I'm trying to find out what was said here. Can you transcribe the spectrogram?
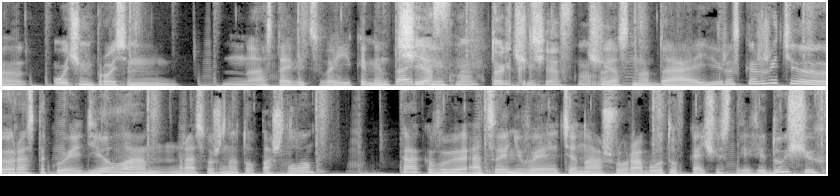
Э, Очень просим оставить свои комментарии. Честно, только Ч- честно. да. Честно, да. И расскажите, раз такое дело, раз уже на то пошло, как вы оцениваете нашу работу в качестве ведущих?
